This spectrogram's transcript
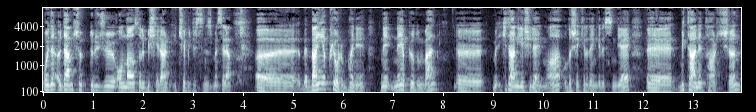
O yüzden ödem söktürücü ondan sonra bir şeyler içebilirsiniz mesela. Ee, ben yapıyorum hani ne ne yapıyordum ben? Ee, iki tane yeşil elma o da şekeri dengelesin diye. Ee, bir tane tarçın.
